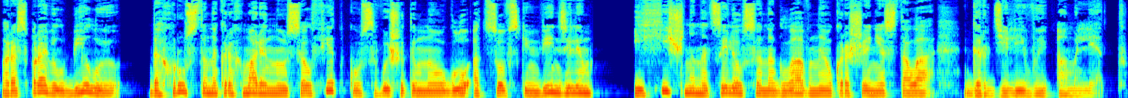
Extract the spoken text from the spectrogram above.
расправил белую, до хруста накрахмаленную салфетку с вышитым на углу отцовским вензелем и хищно нацелился на главное украшение стола — горделивый омлет.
